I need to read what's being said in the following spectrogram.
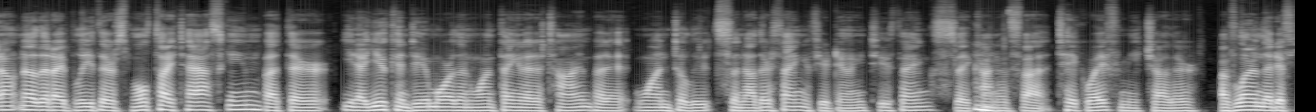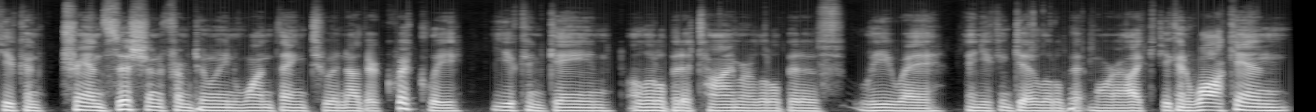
I don't know that I believe there's multitasking, but there you know you can do more than one thing at a time, but it, one dilutes another thing if you're doing two things. They kind mm. of uh, take away from each other. I've learned that if you can transition from doing one thing to another quickly, you can gain a little bit of time or a little bit of leeway and you can get a little bit more. Like if you can walk in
